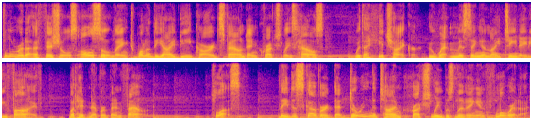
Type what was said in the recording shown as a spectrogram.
Florida officials also linked one of the ID cards found in Crutchley's house with a hitchhiker who went missing in 1985 but had never been found. Plus, they discovered that during the time Crutchley was living in Florida,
